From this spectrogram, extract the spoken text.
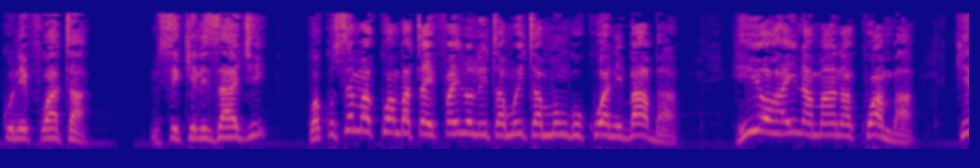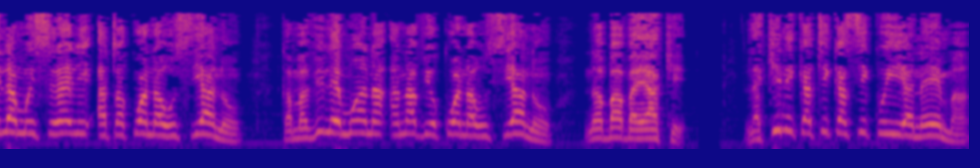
kunifuata. Msikilizaji kwa kusema kwamba taifa hilo litamwita mungu kuwa ni baba hiyo haina maana kwamba kila mwisraeli atakuwa na uhusiano kama vile mwana anavyokuwa na uhusiano na baba yake. Lakini katika siku hii ya neema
